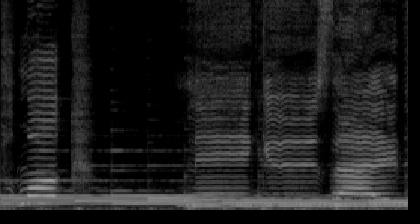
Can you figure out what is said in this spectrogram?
yapmak ne güzeldi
